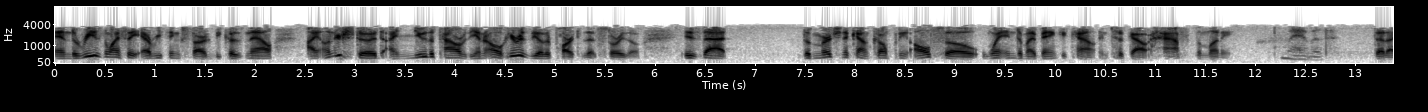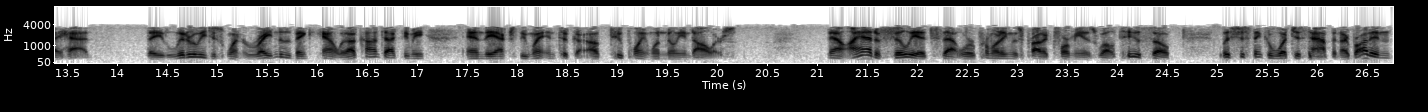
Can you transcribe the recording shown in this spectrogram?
And the reason why I say everything started because now I understood, I knew the power of the internet. Oh, here is the other part to that story though, is that the merchant account company also went into my bank account and took out half the money Mammoth. that I had. They literally just went right into the bank account without contacting me, and they actually went and took out $2.1 million. Now, I had affiliates that were promoting this product for me as well, too, so let's just think of what just happened. I brought in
